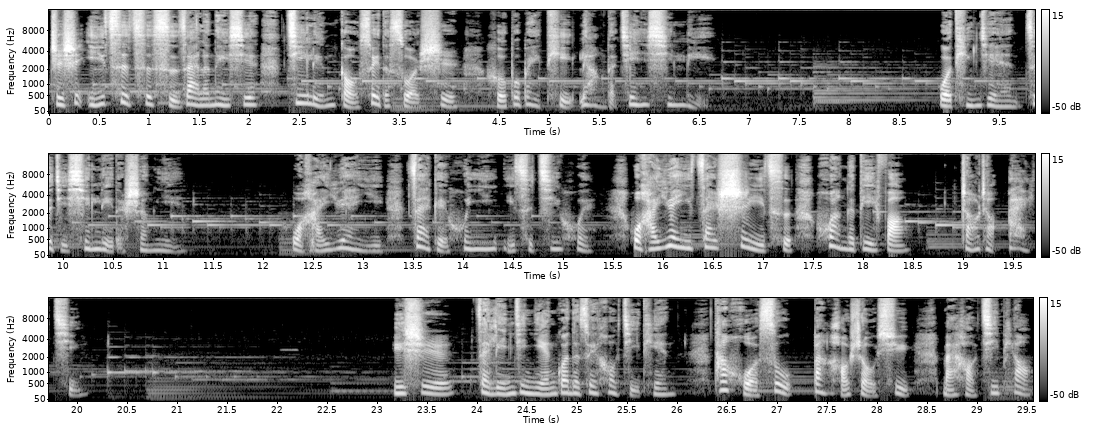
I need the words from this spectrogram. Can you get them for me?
只是一次次死在了那些鸡零狗碎的琐事和不被体谅的艰辛里。我听见自己心里的声音，我还愿意再给婚姻一次机会，我还愿意再试一次，换个地方。找找爱情。于是，在临近年关的最后几天，他火速办好手续，买好机票，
